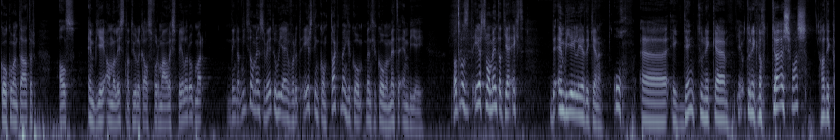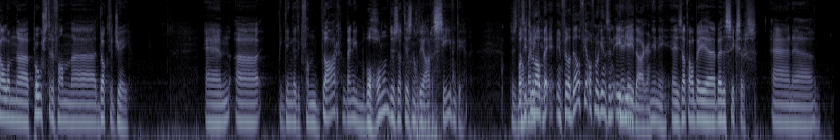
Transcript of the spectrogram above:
co-commentator, als NBA-analyst, natuurlijk als voormalig speler ook, maar ik denk dat niet veel mensen weten hoe jij voor het eerst in contact bent gekomen, bent gekomen met de NBA. Wat was het eerste moment dat jij echt de NBA leerde kennen? Oh, eh, ik denk toen ik, eh, toen ik nog thuis was, had ik al een eh, poster van Dr. J. En ik denk dat ik vandaar ben ik begonnen, dus dat is nog de jaren 70. Dus Was hij toen al bij, in Philadelphia of nog in zijn Nee, nee. ABA-dagen? Nee, nee, hij zat al bij, bij de Sixers. En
